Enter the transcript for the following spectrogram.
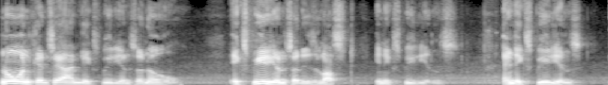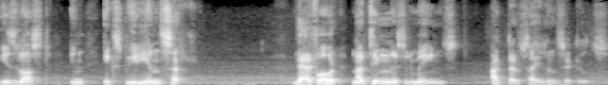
No one can say, I'm the experiencer. No. Experiencer is lost in experience, and experience is lost in experiencer. Therefore, nothingness remains, utter silence settles.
